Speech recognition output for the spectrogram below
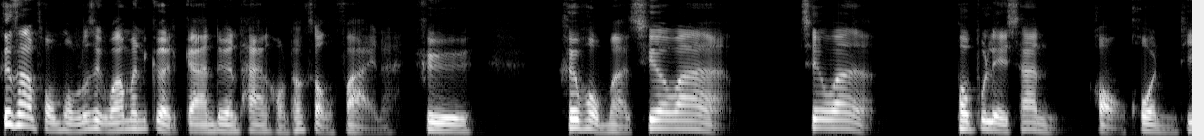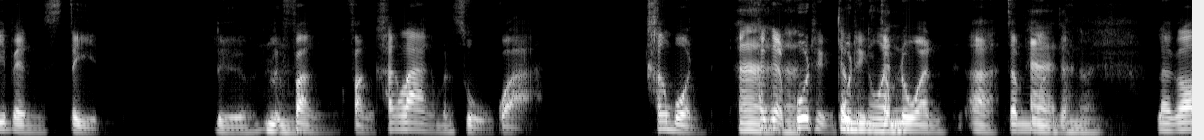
คือสำหรับผมผมรู้สึกว่ามันเกิดการเดินทางของทั้งสองฝ่ายนะคือ คือผมอะเชื่อว่าเชื่อว่า population ของคนที่เป็น streetหรือหรือฝั่งฝั่งข้างล่างมันสูงกว่า ข้างบนอ่ถ้าเกิดพูดถึงพูดถึงจำนวนจำนวนอ่าจำนวอ่านนะจำนวน แล้วก็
